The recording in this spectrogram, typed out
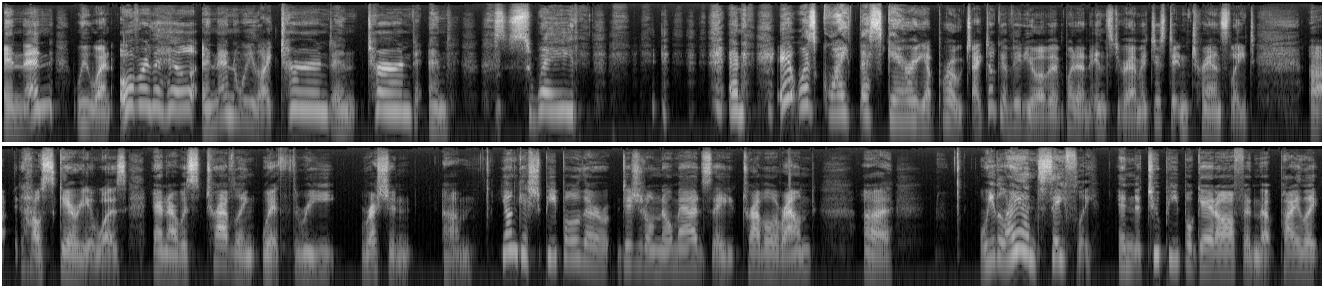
and then we went over the hill and then we like turned and turned and swayed and it was quite the scary approach. I took a video of it and put it on Instagram. It just didn't translate uh, how scary it was. And I was traveling with three Russian um, youngish people. They're digital nomads. They travel around. Uh, we land safely and the two people get off and the pilot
